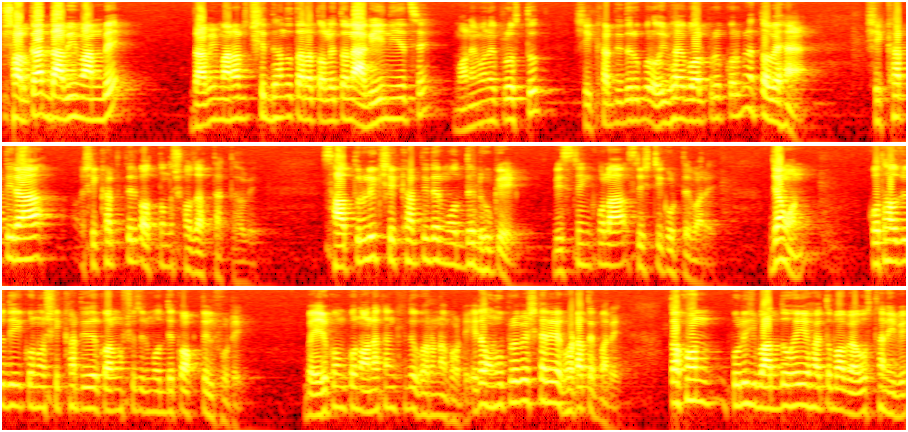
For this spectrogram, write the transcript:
সরকার দাবি মানবে। দাবি মানার সিদ্ধান্ত তারা তলে তলে আগেই নিয়েছে। মনে মনে প্রস্তুত। শিক্ষার্থীদের উপর ওইভাবে বল প্রয়োগ করবে না। তবে হ্যাঁ শিক্ষার্থীরা, শিক্ষার্থীদেরকে অত্যন্ত সজাগ থাকতে হবে। ছাত্রলীগ শিক্ষার্থীদের মধ্যে ঢুকে বিশৃঙ্খলা সৃষ্টি করতে পারে। যেমন, কোথাও যদি কোনো শিক্ষার্থীদের কর্মসূচির মধ্যে ককটেল ফুটে বা এরকম কোনো অনাকাঙ্ক্ষিত ঘটনা ঘটে, এটা অনুপ্রবেশকারীরা ঘটাতে পারে, তখন পুলিশ বাধ্য হয়ে হয়তো বা ব্যবস্থা নেবে।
